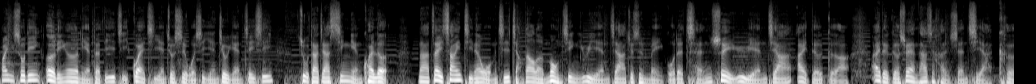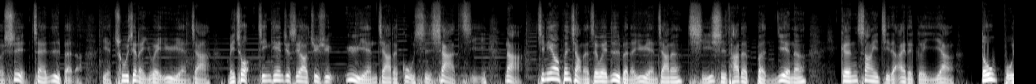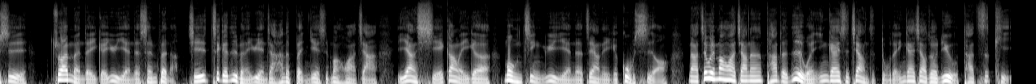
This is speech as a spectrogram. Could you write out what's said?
欢迎收听二零二二年的第一集怪奇研究室，我是研究员 JC，祝大家新年快乐。那在上一集呢，我们其实讲到了梦境预言家，就是美国的沉睡预言家艾德格啊。艾德格虽然他是很神奇啊，可是在日本呢，也出现了一位预言家。没错，今天就是要继续预言家的故事下集。那今天要分享的这位日本的预言家呢，其实他的本业呢，跟上一集的艾德格一样。都不是专门的一个预言的身份啊。其实这个日本的预言家，他的本业是漫画家，一样斜杠了一个梦境预言的这样的一个故事哦。那这位漫画家呢，他的日文应该是这样子读的，应该叫做六他兹基。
